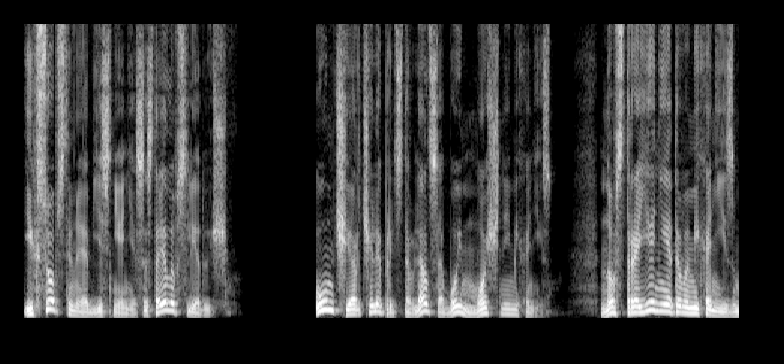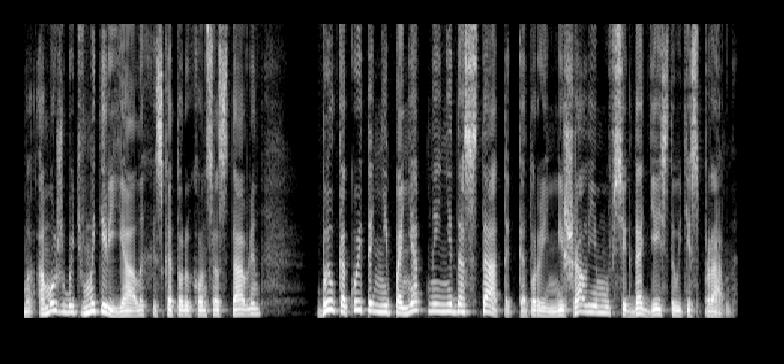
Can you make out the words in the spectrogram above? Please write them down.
Их собственное объяснение состояло в следующем. Ум Черчилля представлял собой мощный механизм. Но в строении этого механизма, а может быть в материалах, из которых он составлен, был какой-то непонятный недостаток, который мешал ему всегда действовать исправно.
